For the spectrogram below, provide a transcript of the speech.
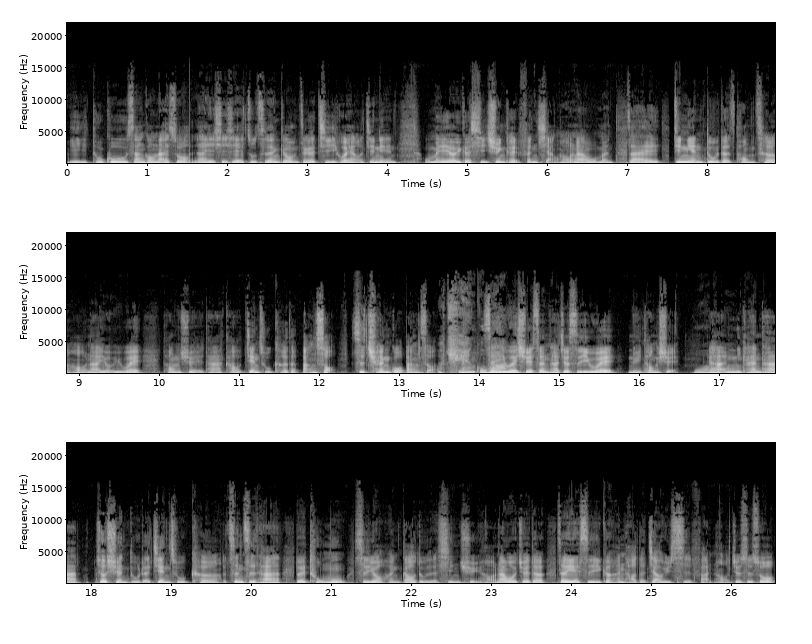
以土库三公来说，那也谢谢主持人给我们这个机会哦。今年我们也有一个喜讯可以分享哈。那我们在今年度的统测哈，那有一位同学他考建筑科的榜首。是全国榜首，全国这一位学生，她就是一位女同学啊！你看，他就选读的建筑科，甚至他对土木是有很高度的兴趣哈。那我觉得这也是一个很好的教育示范哈，就是说，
